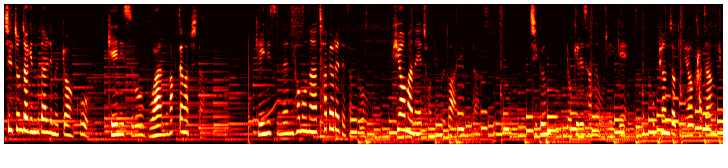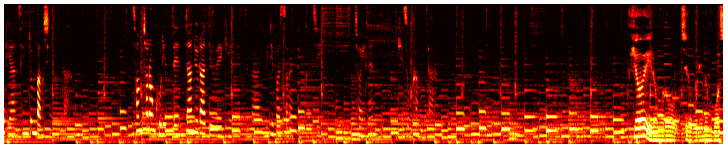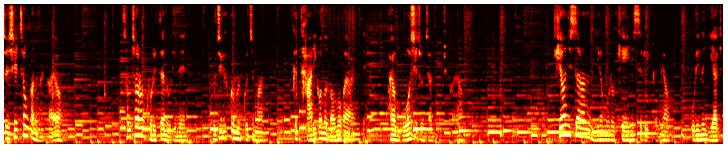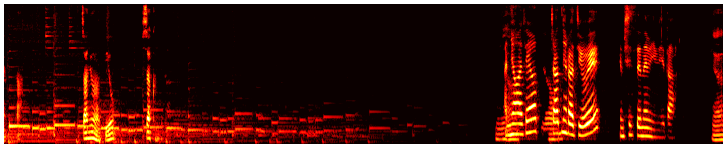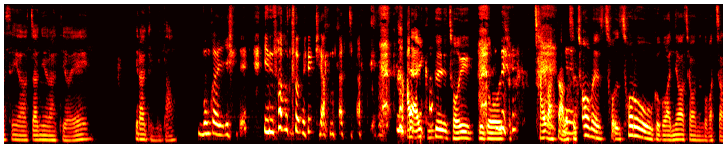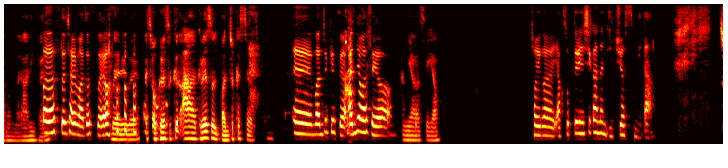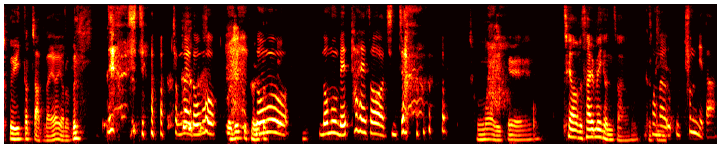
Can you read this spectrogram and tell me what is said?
실존적인 후달림을 껴안고 개이니스로 무한 확장합시다. 개이니스는 혐오나 차별의 대상도 퀴어만의 전유물도 아닙니다. 지금 여기를 사는 우리에게 보편적이며 가장 유리한 생존 방식입니다. 섬처럼 고립된 짜뉴 라디오의 개이니스가 유니버설할 때까지 저희는 계속합니다. 퀴어의 이름으로 지금 우리는 무엇을 실천 가능할까요? 섬처럼 고립된 우리는 무지개 꿈을 꾸지만 그 다리 건너 넘어가야 할 때 과연 무엇이 존재하는 것일까요? 퀴어니스라는 이름으로 게이니스를 이끌며 우리는 이야기합니다. 짜뇨 라디오 시작합니다. 안녕하세요. 짜뉴 라디오의 MC 세넴입니다. 안녕하세요. 짜뉴 라디오의 희락입니다. 뭔가 이 인사부터 왜 이렇게 안 맞아? 아니, 아니 근데 저희 그거 네. 잘 맞지 않았어요? 네. 처음에 서, 로 그거 안녕하세요 하는 거 맞지 않았나요? 아닌가요? 맞았어요. 잘 맞았어요. 네, 네. 저 그래서 그, 아, 그래서 만족했어요. 네, 만족했어요. 안녕하세요. 안녕하세요. 저희가 약속드린 시간은 2주였습니다. 저희 떴지 않나요, 여러분? 진짜 정말 너무 너무 너무 메타해서 진짜 정말 이게 체험 삶의 현장. 그 정말 우프입니다.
